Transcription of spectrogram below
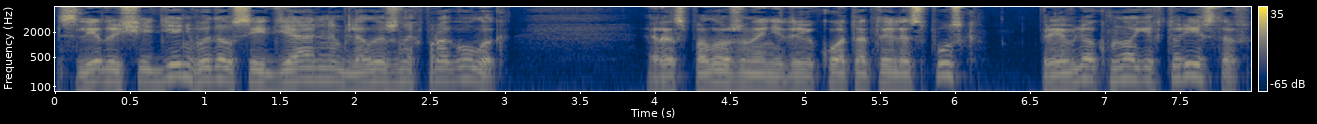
Следующий день выдался идеальным для лыжных прогулок. Расположенный недалеко от отеля спуск привлек многих туристов.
